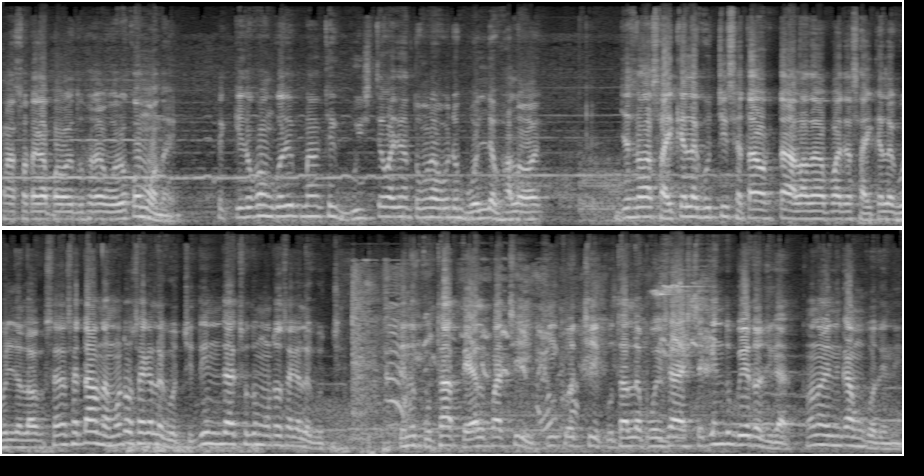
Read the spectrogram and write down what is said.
পাঁচশো টাকা পাওয়ার দুশো টাকা, ওরকমও নাই। তো কীরকম গরিব মানে ঠিক বুঝতে পারছি না, তোমরা ওটা বললে ভালো হয়। যে সারা সাইকেলে ঘুরছি, সেটাও একটা আলাদা ব্যাপার যে সাইকেলে ঘুরলে লোক সেটাও না মোটর সাইকেলে ঘুরছি, দিন যায় শুধু মোটর সাইকেলে ঘুরছি। কিন্তু কোথা তেল পাচ্ছি, কি করছি, কোথালে পয়সা আসছে, কিন্তু বেরোজগার, কোনো ইনকাম করিনি।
